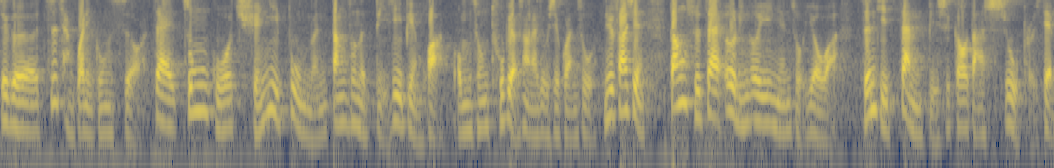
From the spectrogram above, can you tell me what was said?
这个资产管理公司哦，在中国权益部门当中的比例变化，我们从图表上来做一些关注，你会发现，当时在二零二一年左右啊，整体占比是高达十五 percent。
